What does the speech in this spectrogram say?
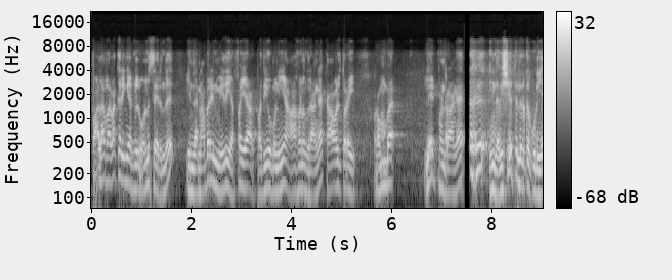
பல வழக்கறிஞர்கள் ஒன்று சேர்ந்து இந்த நபரின் மீது எஃப்ஐஆர் பதிவு பண்ணியே ஆகணுங்கிறாங்க. காவல்துறை ரொம்ப லேட் பண்ணுறாங்க பிறகு இந்த விஷயத்தில் இருக்கக்கூடிய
